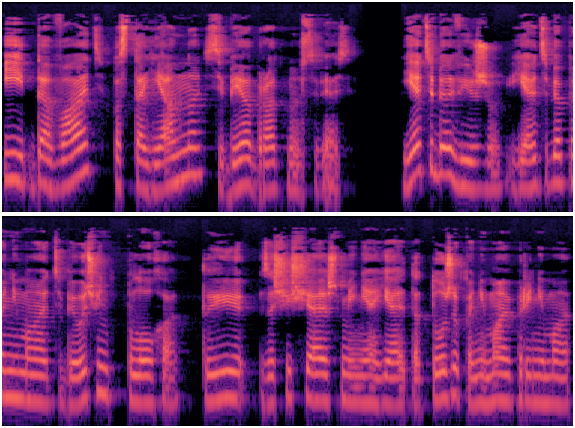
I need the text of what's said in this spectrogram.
и давать постоянно себе обратную связь. Я тебя вижу, я тебя понимаю, тебе очень плохо, ты защищаешь меня, я это тоже понимаю, принимаю.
